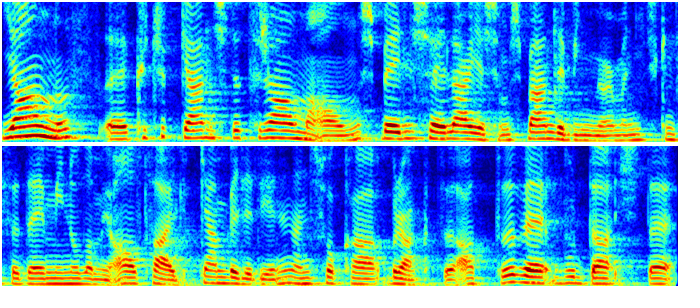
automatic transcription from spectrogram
Yalnız e, küçükken işte travma almış, belli şeyler yaşamış. Ben de bilmiyorum hani hiç kimse de emin olamıyor. 6 aylıkken belediyenin hani sokağa bıraktığı, attığı ve burada işte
